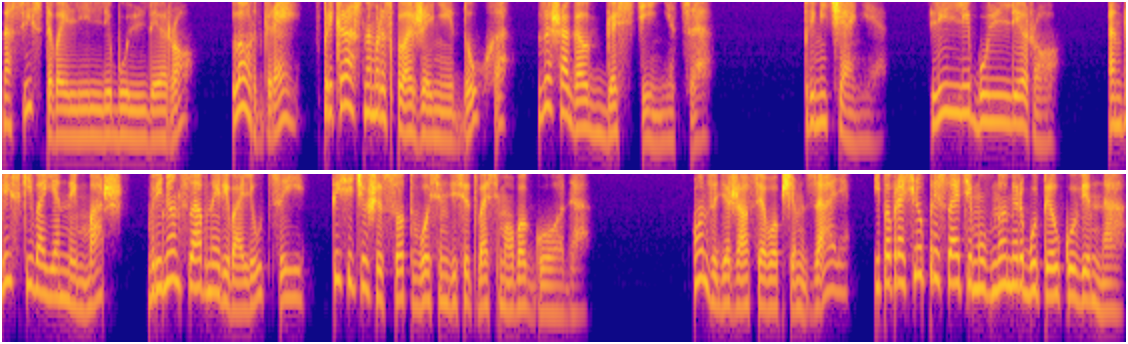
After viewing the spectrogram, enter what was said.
насвистывая Лилли Бульдеро, лорд Грей в прекрасном расположении духа зашагал к гостинице. Примечание. Лилли Буллеро. Английский военный марш времен славной революции 1688 года. Он задержался в общем зале и попросил прислать ему в номер бутылку вина,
